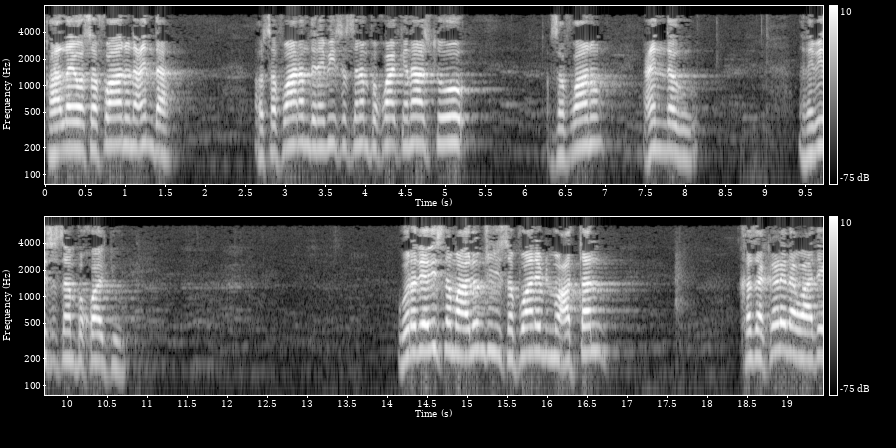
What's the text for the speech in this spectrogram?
قال یو صفوان عنده او صفوان هم د نبی صلی الله علیه وسلم په خوا کې ناستو صفوان عنده د نبی صلی الله علیه وسلم په خوا کې ګوره د حدیث نه معلوم شي چې صفوان ابن معطل خزه کړه دا وعده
